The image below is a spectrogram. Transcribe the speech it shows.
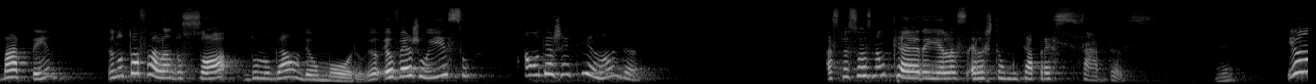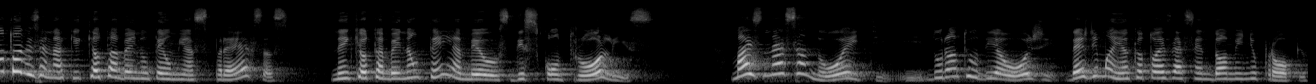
batendo. Eu não estou falando só do lugar onde eu moro. Eu, eu vejo isso onde a gente anda. As pessoas não querem, elas, elas estão muito apressadas. Né? E eu não estou dizendo aqui que eu também não tenho minhas pressas, nem que eu também não tenha meus descontroles. Mas nessa noite, e durante o dia hoje, desde manhã que eu estou exercendo domínio próprio.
